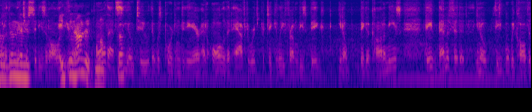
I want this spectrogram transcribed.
one of the richest cities in all of 1800s, Europe. All that. CO2 that was poured into the air and all of it afterwards, particularly from these big, you know, big economies, they've benefited, you know, the what we call the,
